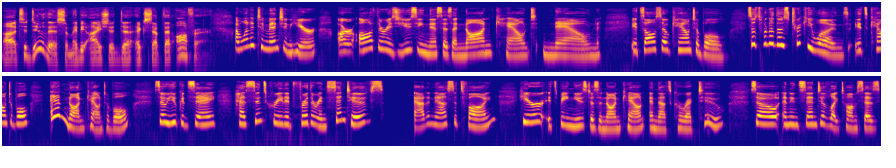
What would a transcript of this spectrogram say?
uh, to do this. So, maybe I should accept that offer. I wanted to mention here our author is using this as a non count noun. It's also countable. So it's one of those tricky ones. It's countable and non countable. So you could say, has since created further incentives add an S, it's fine. Here, it's being used as a non count, and that's correct too. So, an incentive, like Tom says,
